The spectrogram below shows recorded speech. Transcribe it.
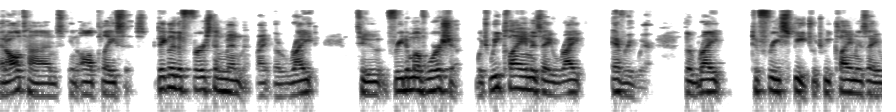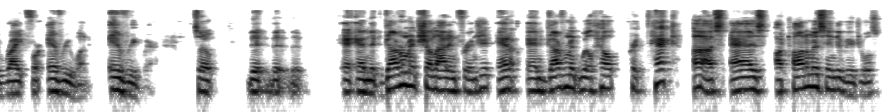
at all times, in all places. Particularly the First Amendment, right? The right to freedom of worship, which we claim is a right everywhere. The right to free speech, which we claim is a right for everyone everywhere. So the the, the and that government shall not infringe it, and and government will help protect us as autonomous individuals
